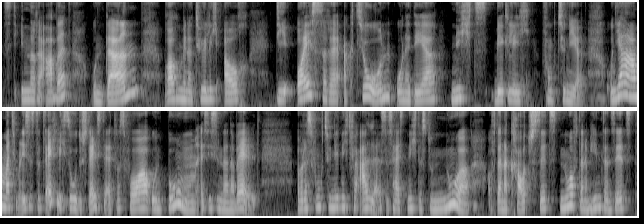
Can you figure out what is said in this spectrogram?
Das ist die innere Arbeit. Und dann brauchen wir natürlich auch die äußere Aktion, ohne der nichts wirklich funktioniert. Und ja, manchmal ist es tatsächlich so, du stellst dir etwas vor und boom, es ist in deiner Welt. Aber das funktioniert nicht für alles. Das heißt nicht, dass du nur auf deiner Couch sitzt, nur auf deinem Hintern sitzt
